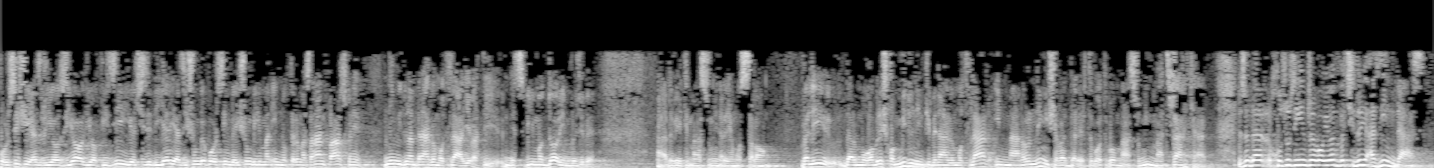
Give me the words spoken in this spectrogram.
پرسشی از ریاضیات یا فیزیک یا چیز دیگری از ایشون بپرسیم و ایشون بگیم من این نکته رو مثلا فرض کنید نمی‌دونم به نحو مطلق یه وقتی نسبی ما داریم راجبه اهل بیت معصومین علیهم السلام. ولی در مقابلش خب می‌دونیم که به نحو مطلق این معنا رو نمی‌شود در ارتباط با معصومین مطرح کرد. لذا در خصوص این روایات و چیزای از این دست.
